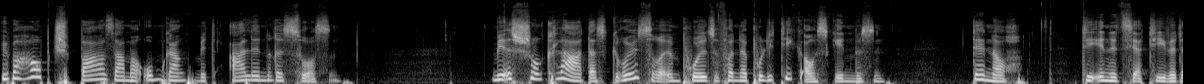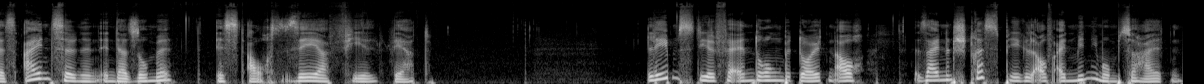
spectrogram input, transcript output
überhaupt sparsamer Umgang mit allen Ressourcen. Mir ist schon klar, dass größere Impulse von der Politik ausgehen müssen. Dennoch, die Initiative des Einzelnen in der Summe ist auch sehr viel wert. Lebensstilveränderungen bedeuten auch, seinen Stresspegel auf ein Minimum zu halten.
